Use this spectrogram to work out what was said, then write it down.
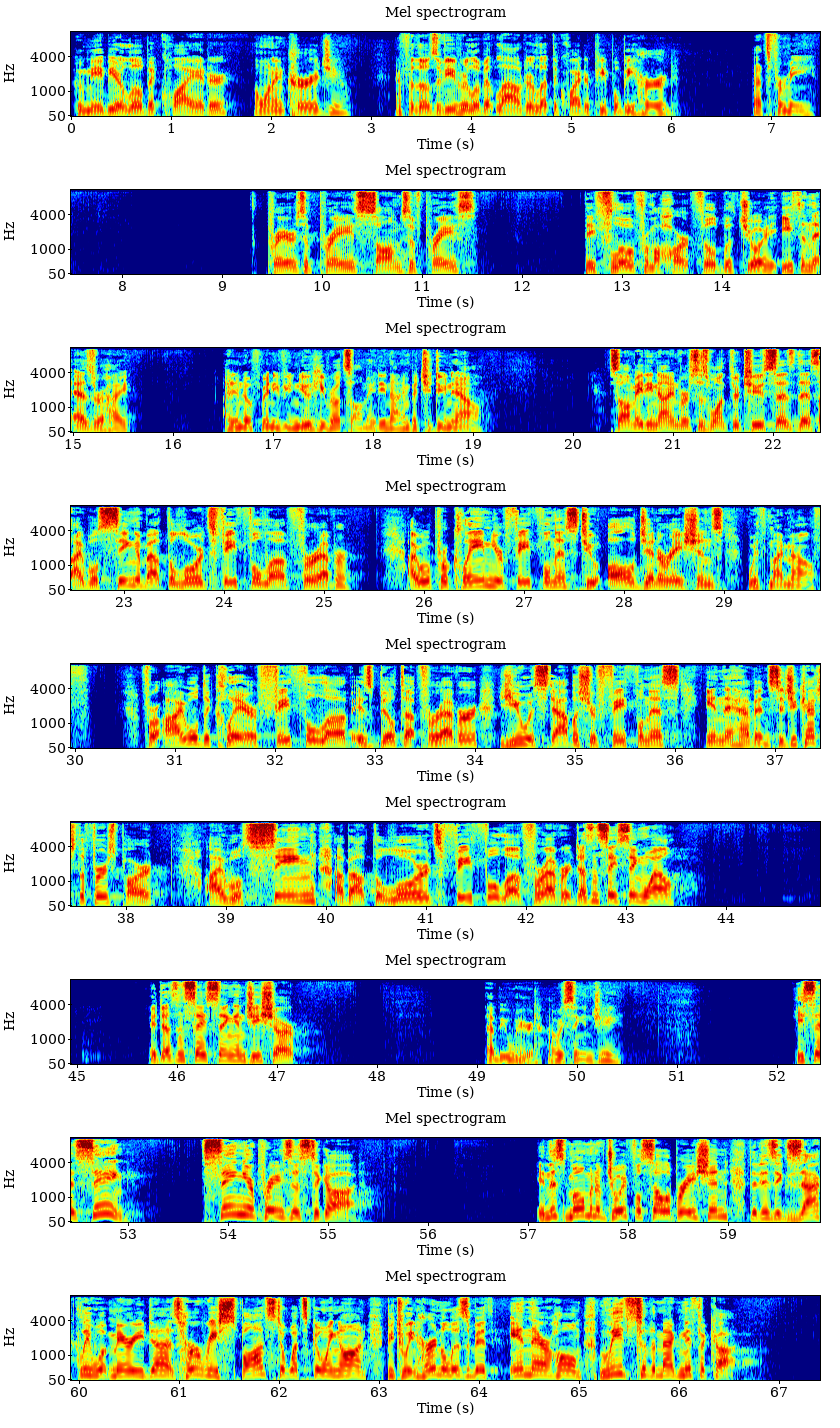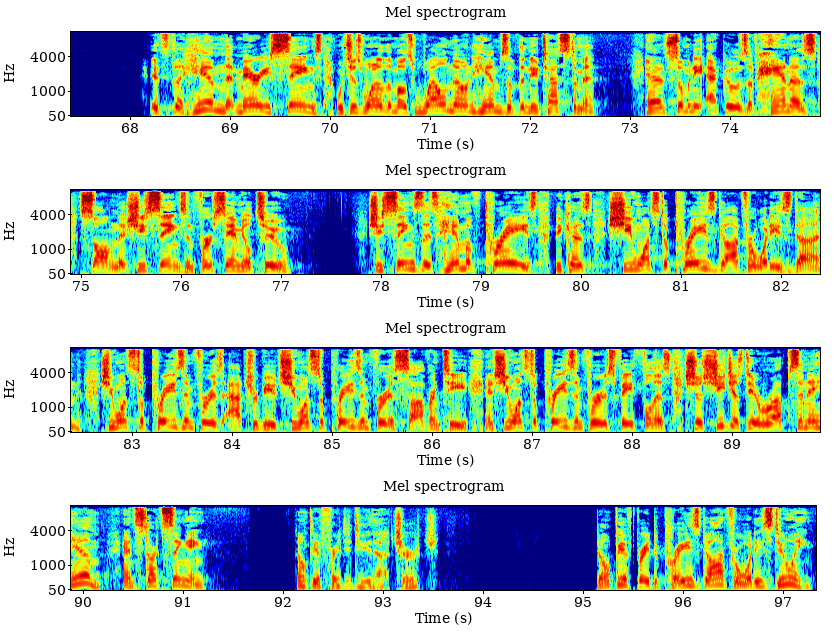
who maybe are a little bit quieter, I want to encourage you. And for those of you who are a little bit louder, let the quieter people be heard. That's for me. Prayers of praise, songs of praise, they flow from a heart filled with joy. Ethan the Ezrahite, I didn't know if many of you knew he wrote Psalm 89, but you do now. Psalm 89, verses 1 through 2 says this I will sing about the Lord's faithful love forever. I will proclaim your faithfulness to all generations with my mouth. For I will declare faithful love is built up forever. You establish your faithfulness in the heavens. Did you catch the first part? I will sing about the Lord's faithful love forever. It doesn't say sing well. It doesn't say sing in G sharp. That'd be weird. I always sing in G. He says sing. Sing your praises to God. In this moment of joyful celebration, that is exactly what Mary does. Her response to what's going on between her and Elizabeth in their home leads to the Magnificat. It's the hymn that Mary sings, which is one of the most well known hymns of the New Testament. It has so many echoes of Hannah's song that she sings in 1 Samuel 2. She sings this hymn of praise because she wants to praise God for what He's done. She wants to praise Him for His attributes. She wants to praise Him for His sovereignty. And she wants to praise Him for His faithfulness. So she just erupts into hymn and starts singing. Don't be afraid to do that, church. Don't be afraid to praise God for what He's doing.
